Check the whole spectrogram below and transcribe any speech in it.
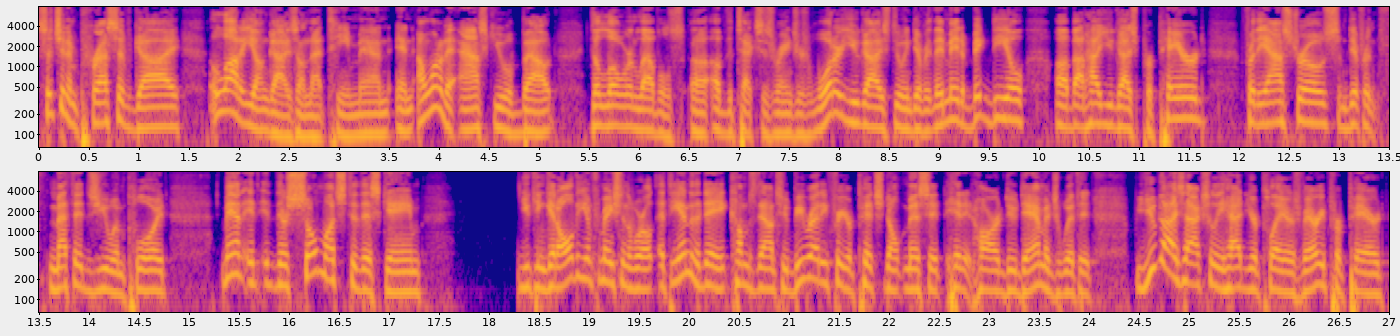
Such an impressive guy. A lot of young guys on that team, man. And I wanted to ask you about the lower levels uh, of the Texas Rangers. What are you guys doing different? They made a big deal uh, about how you guys prepared for the Astros, some different th- methods you employed. Man, it, it, there's so much to this game you can get all the information in the world. At the end of the day, it comes down to be ready for your pitch, don't miss it, hit it hard, do damage with it. You guys actually had your players very prepared.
